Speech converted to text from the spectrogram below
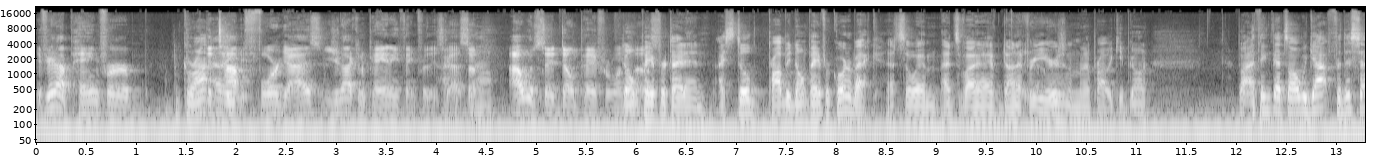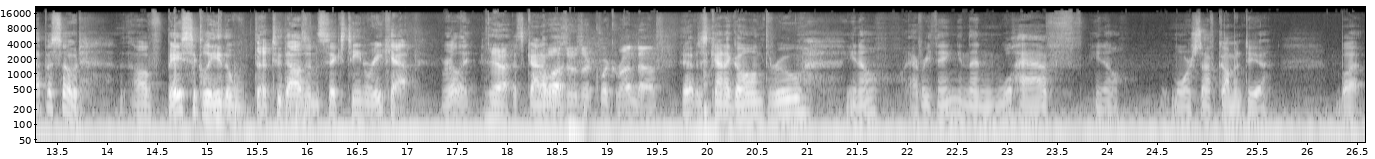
if you're not paying for The uh, top four guys, you're not going to pay anything for these guys. So know. I would say don't pay for one. don't pay for tight end. I still probably don't pay for quarterback. That's the way. I'm, that's why I've done it for years, and I'm going to probably keep going. But I think that's all we got for this episode of basically the the 2016 recap. Really, Yeah, that's kind it of was. what. It was a quick rundown. Yeah, just kind of going through, you know, everything, and then we'll have, you know, more stuff coming to you. But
